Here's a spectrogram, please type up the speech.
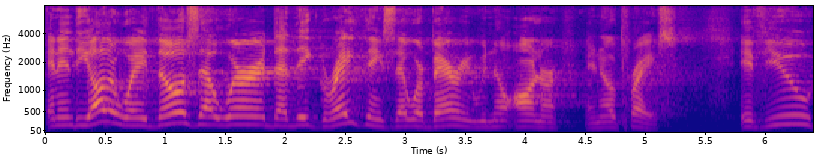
And in the other way, those that were that did great things, they were buried with no honor and no praise. If you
